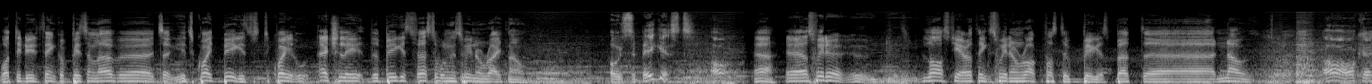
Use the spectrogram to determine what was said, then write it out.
What did you think of Peace and Love? Uh, it's, it's quite big. It's quite actually the biggest festival in Sweden right now. Oh, it's the biggest. Oh, Yeah, yeah. Sweden. Uh, last year, I think Sweden Rock was the biggest, but uh, now, oh, okay.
